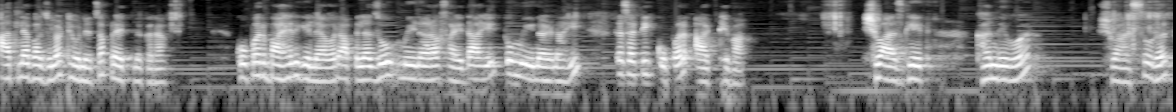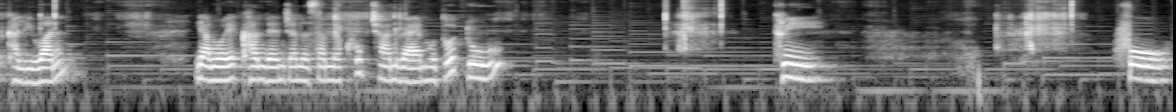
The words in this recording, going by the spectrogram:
आतल्या बाजूला ठेवण्याचा प्रयत्न करा. कोपर बाहेर गेल्यावर आपल्याला जो मिळणारा फायदा आहे तो मिळणार नाही. त्यासाठी कोपर आत ठेवा. श्वास घेत खांदेवर श्वास सोडत खाली. वन यामुळे खांद्यांच्या नसांना खूप छान व्यायाम होतो. Two three four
